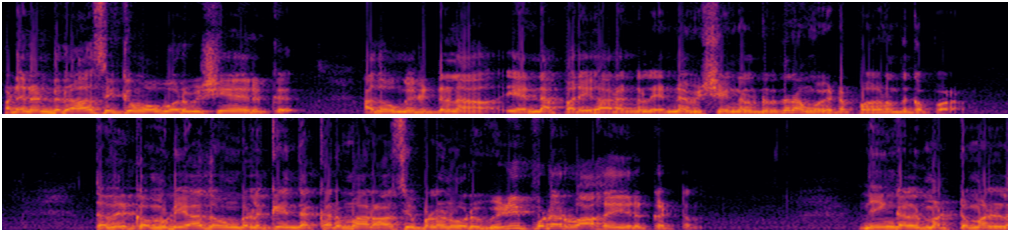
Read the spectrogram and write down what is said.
பன்னிரெண்டு ராசிக்கும் ஒவ்வொரு விஷயம் இருக்குது அது உங்ககிட்ட நான் என்ன பரிகாரங்கள் என்ன விஷயங்கள்ங்கிறத நான் உங்ககிட்ட பகிர்ந்துக்க போகிறேன் தவிர்க்க முடியாத உங்களுக்கு இந்த கர்மா ராசி பலன் ஒரு விழிப்புணர்வாக இருக்கட்டும். நீங்கள் மட்டுமல்ல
